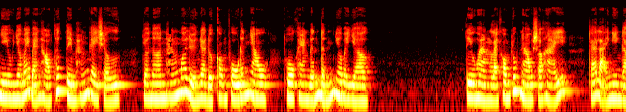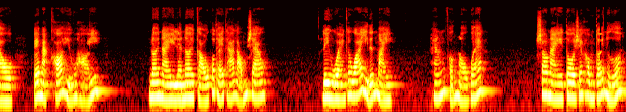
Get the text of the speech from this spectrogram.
nhiều nhờ mấy bạn học thích tìm hắn gây sự, cho nên hắn mới luyện ra được công phu đánh nhau, thuộc hàng đỉnh đỉnh như bây giờ. Tiêu Hoàng lại không chút nào sợ hãi, trái lại nghiêng đầu, vẻ mặt khó hiểu hỏi. Nơi này là nơi cậu có thể thả lỏng sao? Liên quan cái quái gì đến mày? Hắn phẫn nộ quát. Sau này tôi sẽ không tới nữa.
